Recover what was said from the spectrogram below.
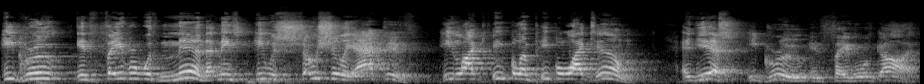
He grew in favor with men. That means he was socially active. He liked people and people liked him. And yes, he grew in favor with God.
